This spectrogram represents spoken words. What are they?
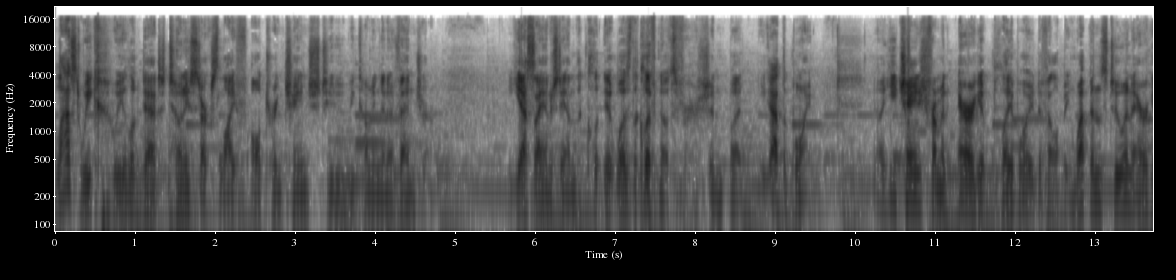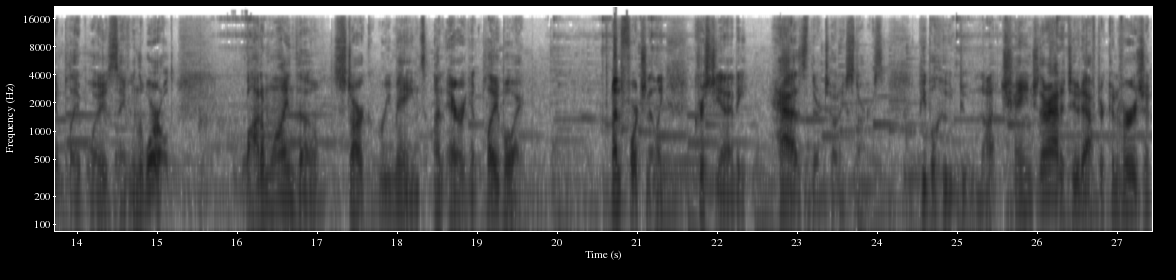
Last week, we looked at Tony Stark's life altering change to becoming an Avenger. Yes, I understand the cl- it was the Cliff Notes version, but you got the point. You know, he changed from an arrogant playboy developing weapons to an arrogant playboy saving the world. Bottom line, though, Stark remains an arrogant playboy. Unfortunately, Christianity has their Tony Starks. people who do not change their attitude after conversion.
